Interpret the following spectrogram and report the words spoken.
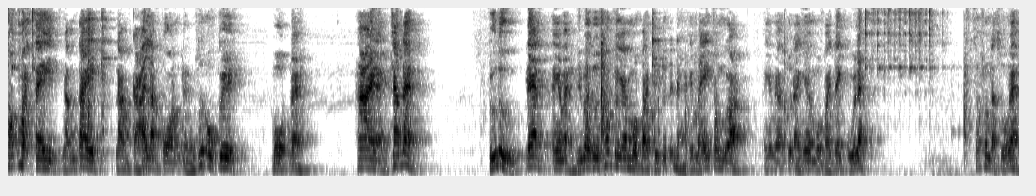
sóc mạnh tay nắm tay làm cái làm con để nó rất ok một này hai này chắn này tứ tử đen anh em này như vậy tôi sóc cho em một vài thứ tôi để cái máy trong người anh em nhá tôi đánh em một vài tay cuối này sóc xong đặt xuống này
